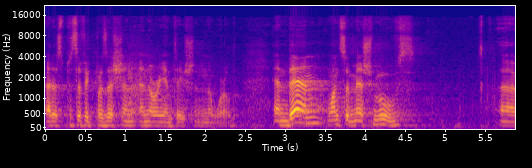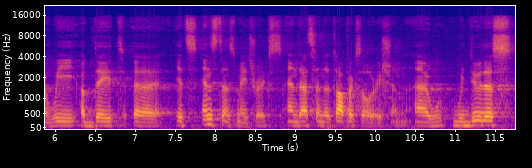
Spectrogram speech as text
at a specific position and orientation in the world. And then, once a mesh moves, uh, we update uh, its instance matrix, and that's in the top acceleration. Uh, we do this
